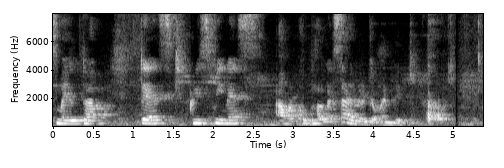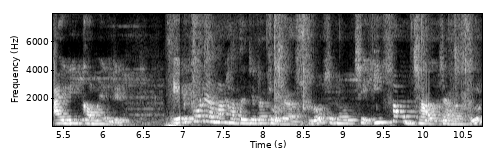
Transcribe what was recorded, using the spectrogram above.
স্মেলটা টেস্ট ক্রিস্পিনেস আমার খুব ভালো লাগছে I recommend it I recommend it এরপরে আমার হাতে যেটা চলে আসলো, সেটা হচ্ছে ইফা ঝাল চানাচুর।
